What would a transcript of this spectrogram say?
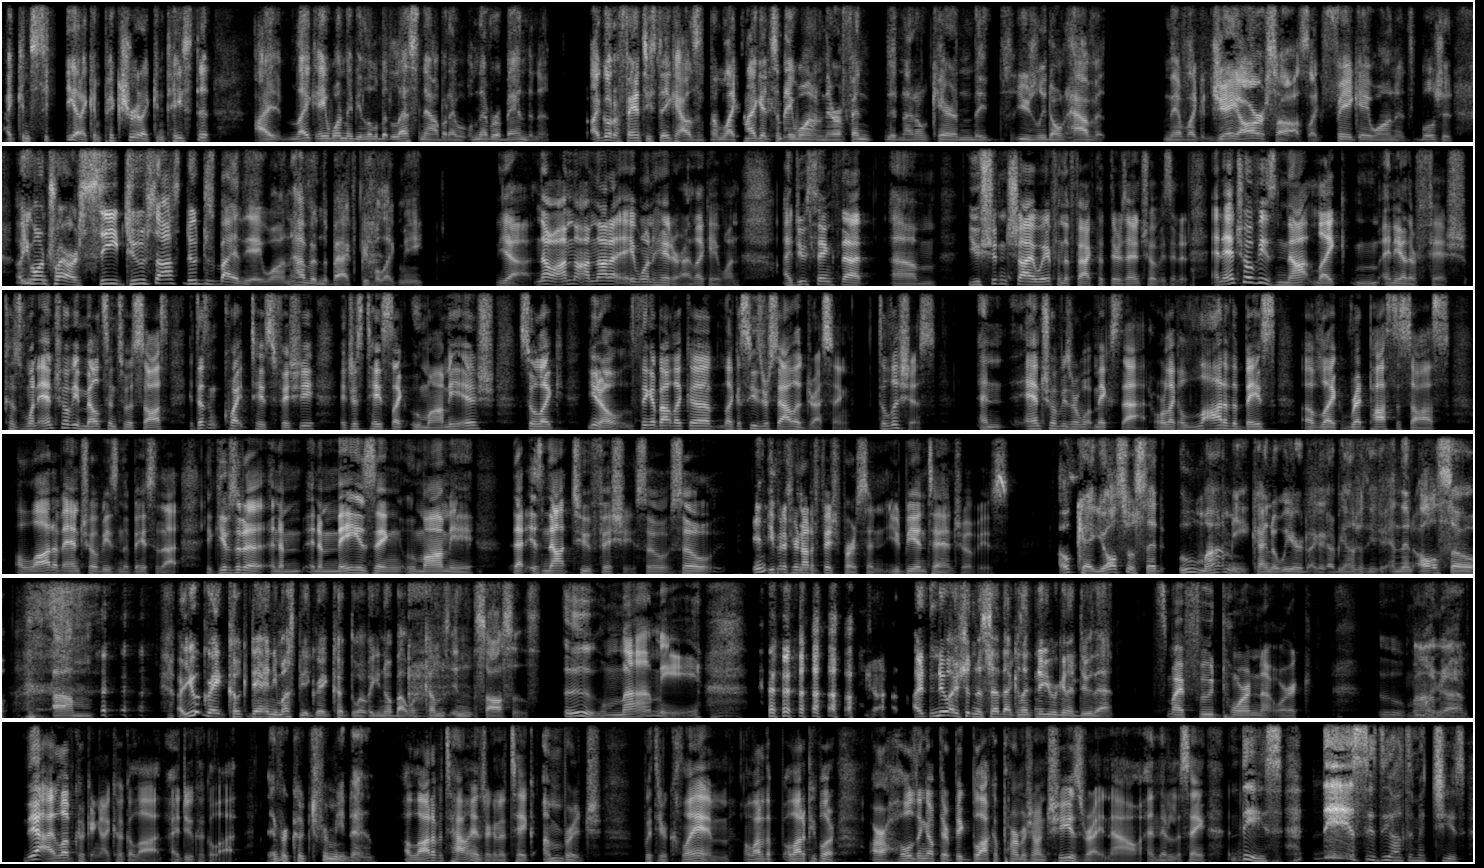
I can see it. I can picture it. I can taste it. I like A1 maybe a little bit less now, but I will never abandon it. I go to fancy steakhouses I'm like, I get some A1 and they're offended and I don't care and they usually don't have it. And they have like a JR sauce, like fake A1. It's bullshit. Oh, you want to try our C2 sauce? Dude, just buy the A1. Have it in the back for people like me. Yeah, no, I'm not. I'm not an A1 hater. I like A1. I do think that um, you shouldn't shy away from the fact that there's anchovies in it. And anchovy is not like any other fish because when anchovy melts into a sauce, it doesn't quite taste fishy. It just tastes like umami ish. So like you know, think about like a like a Caesar salad dressing, delicious. And anchovies are what makes that. Or like a lot of the base of like red pasta sauce a lot of anchovies in the base of that. It gives it a, an, an amazing umami that is not too fishy. So so even if you're not a fish person, you'd be into anchovies. Okay, you also said umami, kind of weird. I gotta be honest with you. And then also, um, are you a great cook, Dan? You must be a great cook the way you know about what comes in the sauces. Ooh, mommy. oh, I knew I shouldn't have said that because I knew you were going to do that. It's my food porn network. Ooh, mommy. Oh yeah, I love cooking. I cook a lot. I do cook a lot. Never cooked for me, Dan. A lot of Italians are going to take umbrage with your claim. A lot of the a lot of people are are holding up their big block of Parmesan cheese right now, and they're saying, "This, this is the ultimate cheese."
